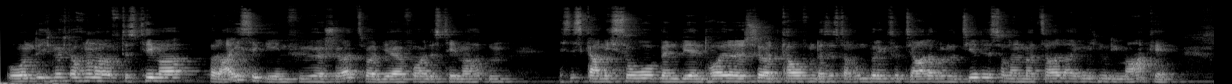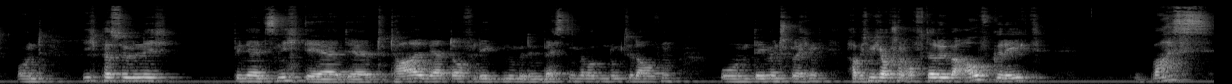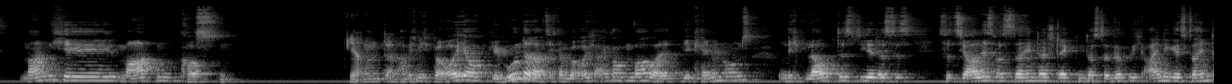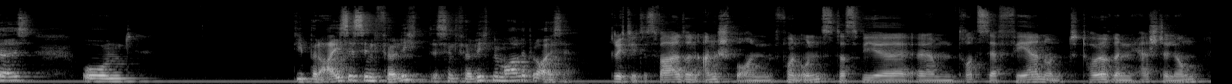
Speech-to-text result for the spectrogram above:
Und ich möchte auch nochmal auf das Thema Preise gehen für Shirts, weil wir ja vorhin das Thema hatten. Es ist gar nicht so, wenn wir ein teureres Shirt kaufen, dass es dann unbedingt sozialer produziert ist, sondern man zahlt eigentlich nur die Marke. Und ich persönlich bin ja jetzt nicht der, der total Wert darauf legt, nur mit den besten Klamotten rumzulaufen. Und dementsprechend habe ich mich auch schon oft darüber aufgeregt, was manche Marken kosten. Ja, Und dann habe ich mich bei euch auch gewundert, als ich dann bei euch einkaufen war, weil wir kennen uns und ich glaube dass dir, dass es sozial ist, was dahinter steckt und dass da wirklich einiges dahinter ist. Und die Preise sind völlig, das sind völlig normale Preise. richtig. Das war also ein Ansporn von uns, dass wir ähm, trotz der fairen und teuren Herstellung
